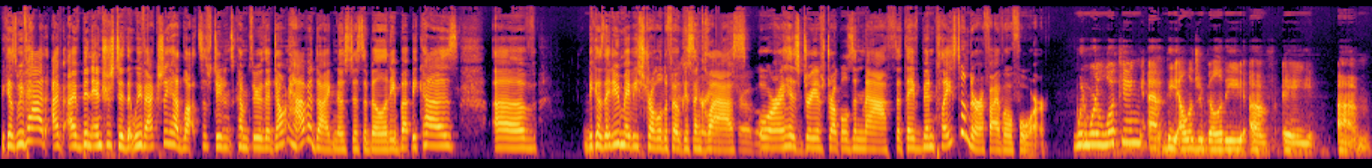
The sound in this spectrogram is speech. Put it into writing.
Because we've had, I've, I've been interested that we've actually had lots of students come through that don't have a diagnosed disability, but because of because they do maybe struggle to focus history in class or a history of struggles in math that they've been placed under a 504 when we're looking at the eligibility of a um,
